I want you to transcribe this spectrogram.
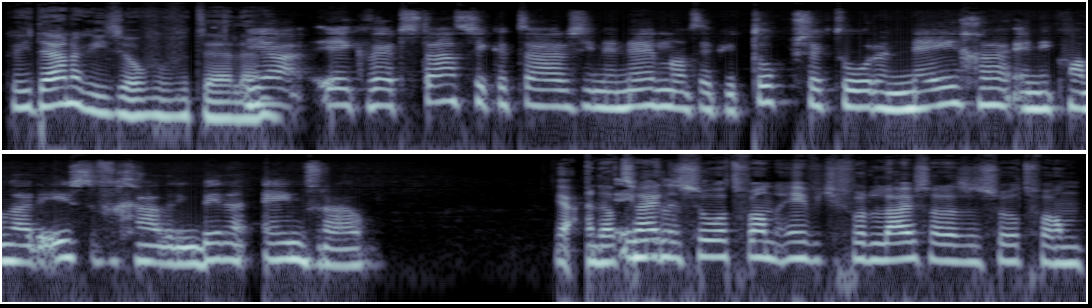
Kun je daar nog iets over vertellen? Ja, ik werd staatssecretaris. In Nederland heb je topsectoren negen. En ik kwam naar de eerste vergadering binnen één vrouw. Ja, en dat zijn een soort van, eventjes voor de luisteraars, een soort van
